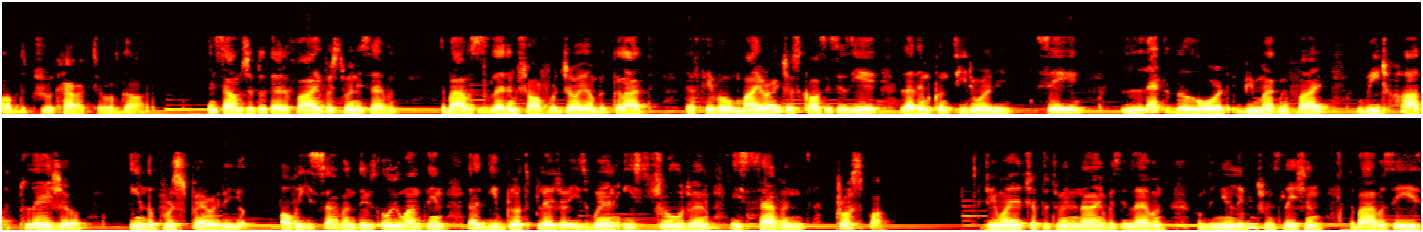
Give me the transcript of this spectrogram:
of the true character of god. In psalm chapter 35 verse 27 the bible says let them shout for joy and be glad that favor my righteous cause. It says yea let them continually say let the lord be magnified which hath pleasure in the prosperity of his servant. There is only one thing that gives God pleasure is when his children, his servants, prosper. Jeremiah chapter 29, verse 11 from the New Living Translation. The Bible says,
